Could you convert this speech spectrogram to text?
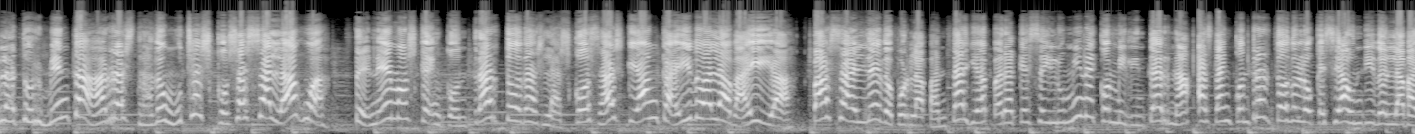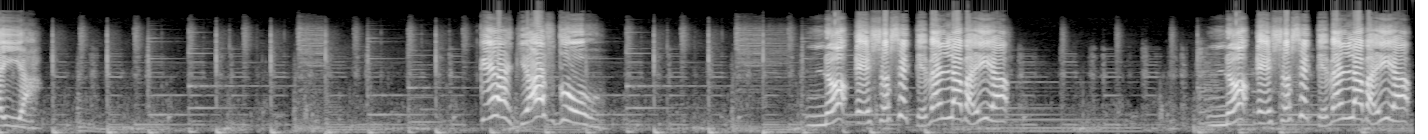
La tormenta ha arrastrado muchas cosas al agua, Tenemos que encontrar todas las cosas que han caído a la bahía. Pasa el dedo por la pantalla para que se ilumine con mi linterna hasta encontrar todo lo que se ha hundido en la bahía. ¡Qué hallazgo! No, eso se queda en la bahía. No, eso se queda en la bahía.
